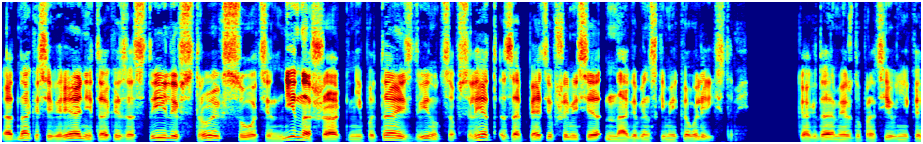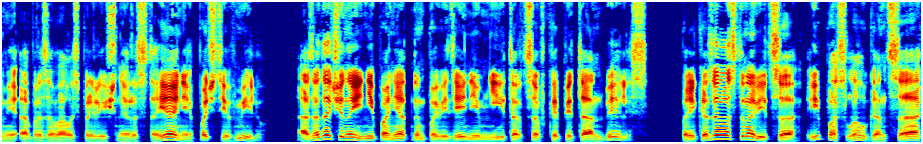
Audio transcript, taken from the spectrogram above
Однако северяне так и застыли в строях сотен, ни на шаг не пытаясь двинуться вслед за пятившимися нагобинскими кавалеристами. Когда между противниками образовалось приличное расстояние, почти в милю, озадаченный непонятным поведением ниторцев капитан Белис приказал остановиться и послал гонца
